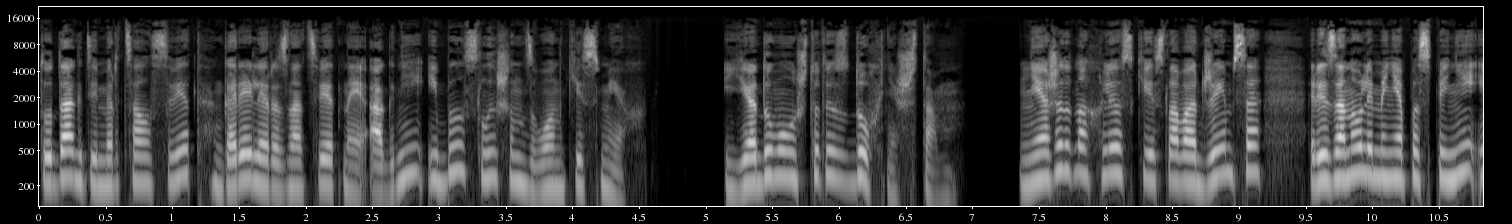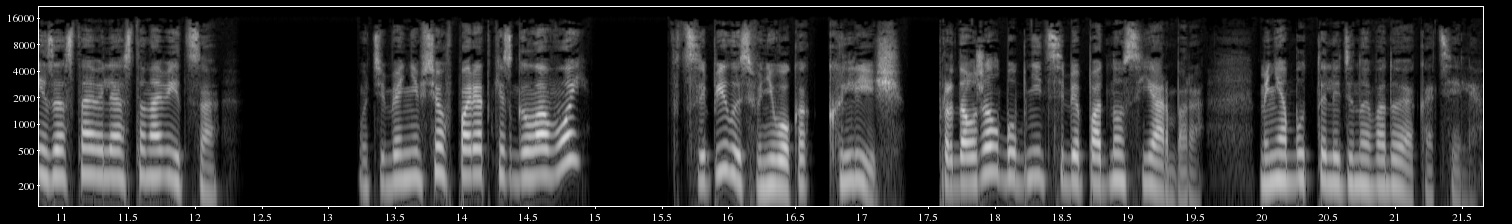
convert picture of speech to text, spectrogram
Туда, где мерцал свет, горели разноцветные огни и был слышен звонкий смех. «Я думал, что ты сдохнешь там». Неожиданно хлесткие слова Джеймса резанули меня по спине и заставили остановиться. «У тебя не все в порядке с головой?» Вцепилась в него, как клещ. Продолжал бубнить себе под нос Ярбора. Меня будто ледяной водой окатили.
